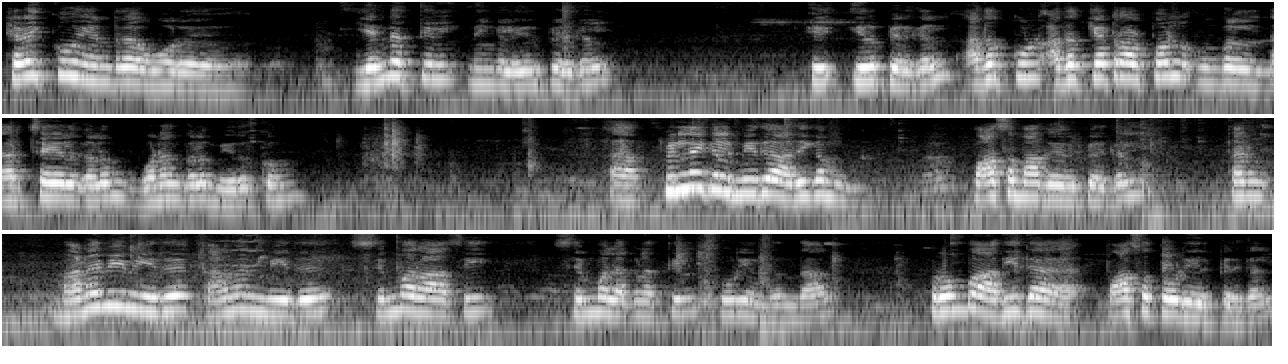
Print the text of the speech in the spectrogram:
கிடைக்கும் என்ற ஒரு எண்ணத்தில் நீங்கள் இருப்பீர்கள். இ- இருப்பீர்கள். அதற்குள் அதற்கேற்றாற்போல் உங்கள் நற்செயல்களும் குணங்களும் இருக்கும். பிள்ளைகள் மீது அதிகம் பாசமாக இருப்பீர்கள். தன் மனைவி மீது கணவன் மீது சிம்ம ராசி சிம்ம லக்னத்தில் சூரியன் இருந்தால் ரொம்ப அதீத பாசத்தோடு இருப்பீர்கள்.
